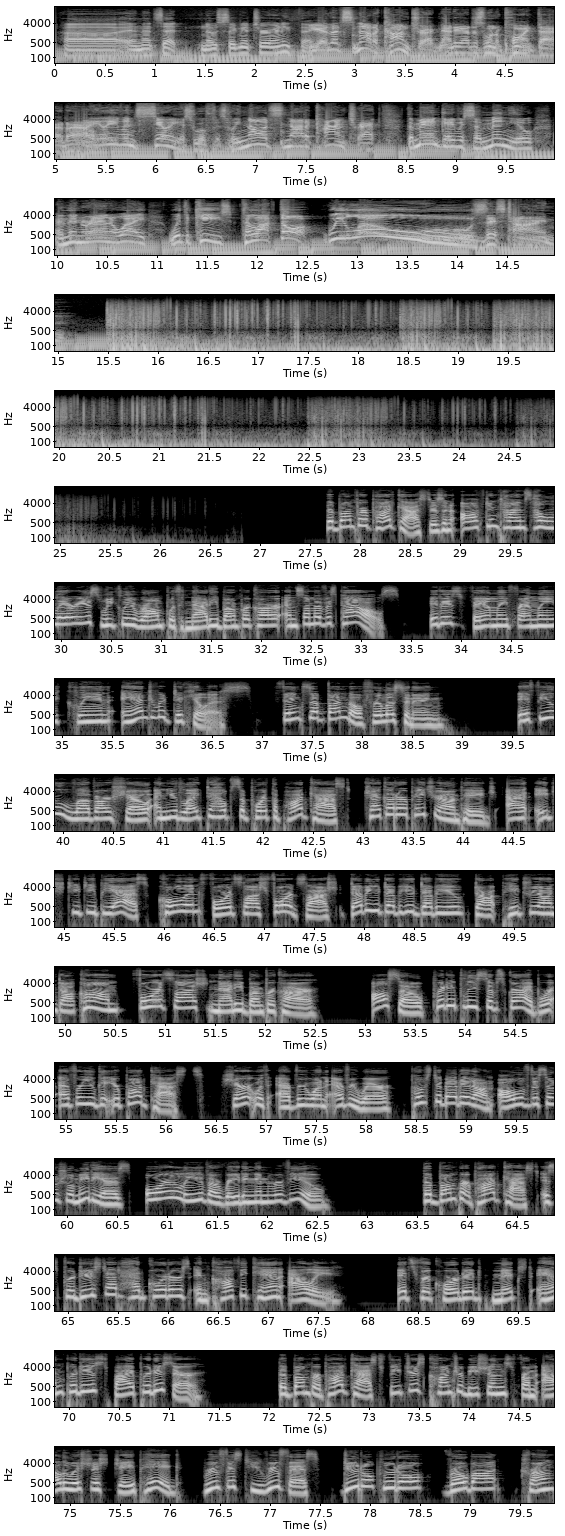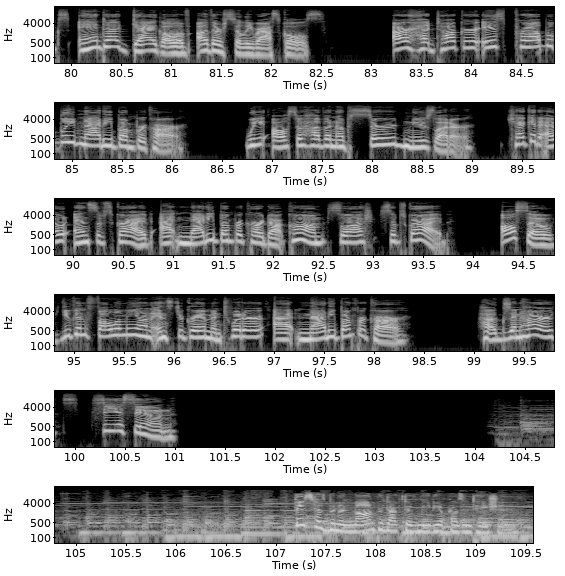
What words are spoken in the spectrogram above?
Uh, and that's it. No signature or anything. yeah, that's not a contract, Natty. I just want to point that out. Are you even serious, Rufus? We know it's not a contract. The man gave us a menu and then ran away with the keys to the locked door. We lose this time. The Bumper Podcast is an oftentimes hilarious weekly romp with Natty Bumper Car and some of his pals. It is family friendly, clean, and ridiculous. Thanks a bundle for listening. If you love our show and you'd like to help support the podcast, check out our Patreon page at https colon forward slash forward slash www.patreon.com forward slash natty bumper car. Also, pretty please subscribe wherever you get your podcasts. Share it with everyone everywhere, post about it on all of the social medias, or leave a rating and review. The Bumper Podcast is produced at headquarters in Coffee Can Alley. It's recorded, mixed, and produced by producer. The Bumper Podcast features contributions from Aloysius J. Pig, Rufus T. Rufus, Doodle Poodle, Robot, Trunks, and a gaggle of other silly rascals. Our head talker is probably Natty Bumper Car. We also have an absurd newsletter. Check it out and subscribe at nattybumpercar.com slash subscribe. Also, you can follow me on Instagram and Twitter at nattybumpercar. Hugs and hearts. See you soon. This has been a non productive media presentation.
